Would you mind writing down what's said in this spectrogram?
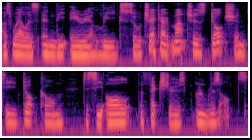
as well as in the area leagues. So check out matches.shinty.com to see all the fixtures and results.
